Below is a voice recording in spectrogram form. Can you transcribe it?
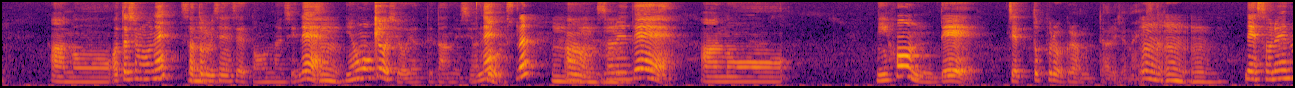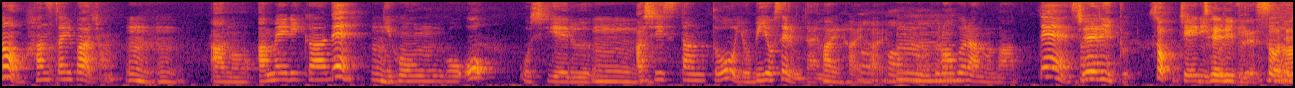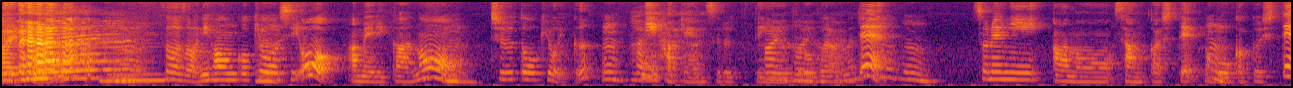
あの私もね里見先生と同じで、うん。日本語教師をやってたんですよね。そうですね。うん。うん。それであの日本でジェットプログラムってあるじゃないですか、うんうんでそれの反対バージョン。うんうん。あのアメリカでうん日本語を教えるうん。アシスタントを呼び寄せるみたいな、はいはいはい。うんうんプログラムがあってそ J リープ。そう J リープ。J リープです。そうです、はい。そうそう日本語教師をアメリカのうん中等教育に派遣するっていうプログラムでうんそれにあの参加して、まあうん。合格して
